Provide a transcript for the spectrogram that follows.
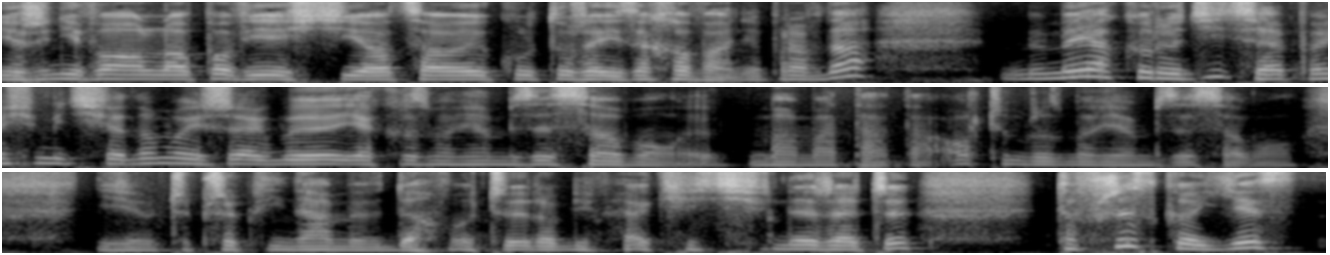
nie, że nie wolno opowieści o całej kulturze i zachowaniu, prawda? My jako rodzice powinniśmy mieć świadomość, że jakby jak rozmawiamy ze sobą, mama, tata, o czym rozmawiamy ze sobą, nie wiem, czy przeklinamy w domu, czy robimy jakieś dziwne rzeczy, to wszystko jest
